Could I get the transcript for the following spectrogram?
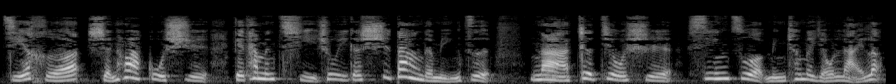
结合神话故事，给他们起出一个适当的名字，那这就是星座名称的由来了。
